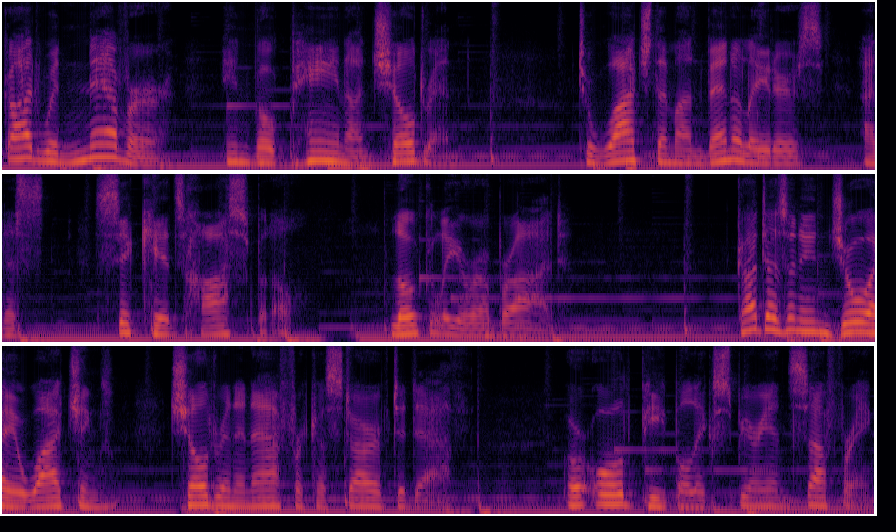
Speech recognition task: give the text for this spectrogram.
God would never invoke pain on children to watch them on ventilators at a sick kid's hospital, locally or abroad. God doesn't enjoy watching children in Africa starve to death or old people experience suffering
